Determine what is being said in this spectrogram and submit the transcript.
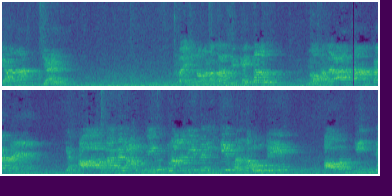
जाना चाहिए मैं इन उलमा से कहता हूँ जो हमारा काम कर रहे हैं कि आप अगर अपने पुराने तरीके पर रहोगे और इन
